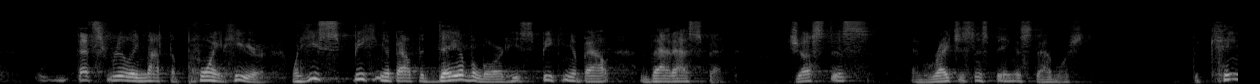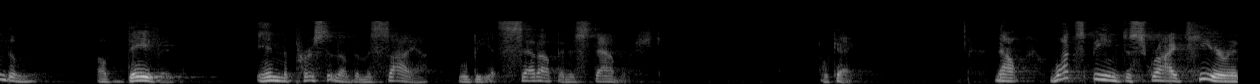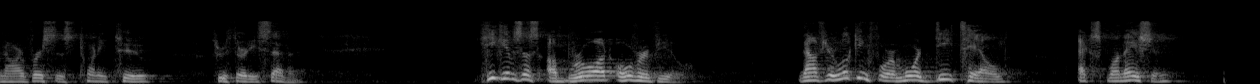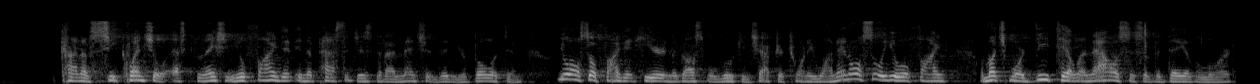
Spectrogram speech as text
that's really not the point here. When he's speaking about the day of the Lord, he's speaking about that aspect justice and righteousness being established, the kingdom of David in the person of the Messiah will be set up and established. Okay. Now, what's being described here in our verses 22 through 37? He gives us a broad overview. Now, if you're looking for a more detailed explanation, kind of sequential explanation, you'll find it in the passages that I mentioned in your bulletin. You'll also find it here in the Gospel of Luke in chapter 21. And also, you will find a much more detailed analysis of the day of the Lord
